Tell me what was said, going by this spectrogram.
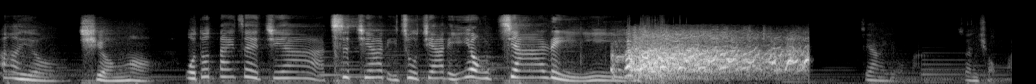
哎呦，穷哦！我都待在家，吃家里，住家里，用家里，这样有吗？算穷吗？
